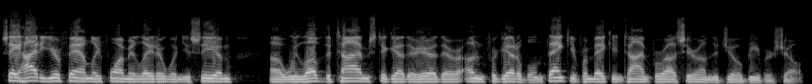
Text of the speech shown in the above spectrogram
Say hi to your family for me later when you see them. Uh, we love the times together here. They're unforgettable. And thank you for making time for us here on the Joe Beaver Show.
